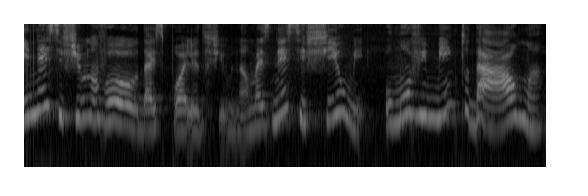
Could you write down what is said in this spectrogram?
E nesse filme, não vou dar spoiler do filme, não, mas nesse filme, o movimento da alma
